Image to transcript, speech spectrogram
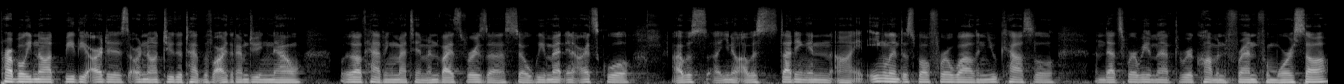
probably not be the artist or not do the type of art that I'm doing now without having met him, and vice versa. So we met in art school. I was, uh, you know, I was studying in uh, in England as well for a while in Newcastle, and that's where we met through a common friend from Warsaw.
